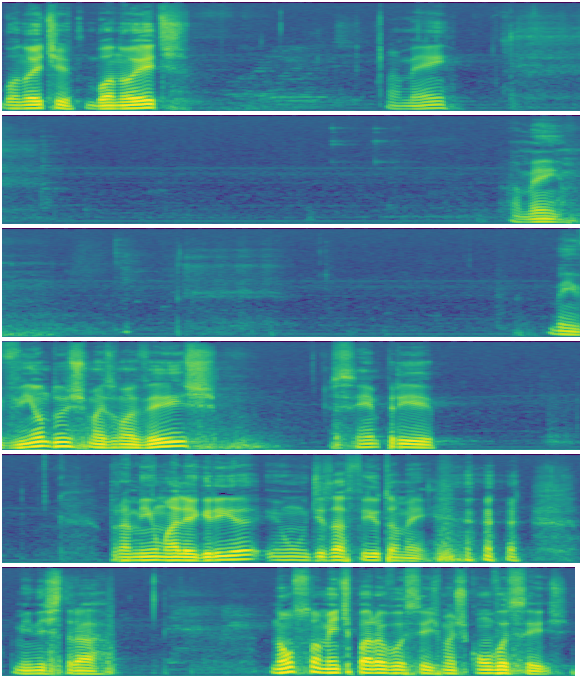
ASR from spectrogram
Boa noite, boa noite. Amém. Amém. Bem-vindos mais uma vez. Sempre para mim uma alegria e um desafio também ministrar não somente para vocês, mas com vocês.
